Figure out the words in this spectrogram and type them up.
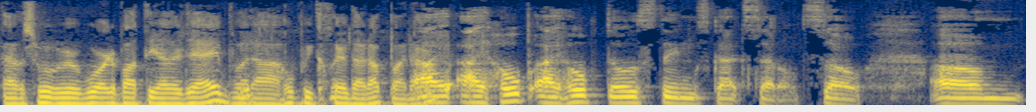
That was what we were worried about the other day, but I uh, hope we cleared that up by now. I, I hope I hope those things got settled. So, um,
